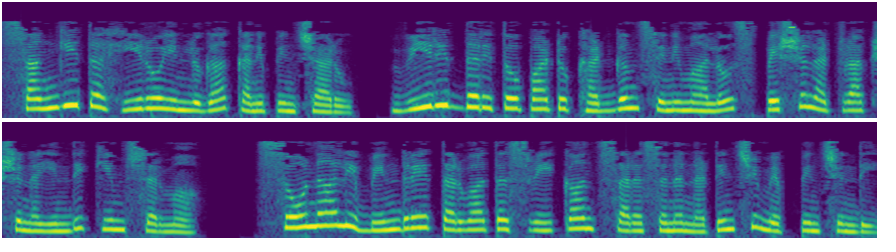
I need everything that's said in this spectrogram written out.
సంగీత హీరోయిన్లుగా కనిపించారు. వీరిద్దరితో పాటు ఖడ్గం సినిమాలో స్పెషల్ అట్రాక్షన్ అయింది కిమ్ శర్మ. సోనాలి బింద్రే తర్వాత శ్రీకాంత్ సరసన నటించి మెప్పించింది.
